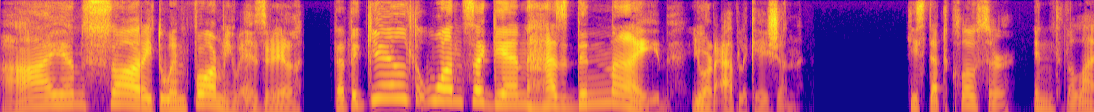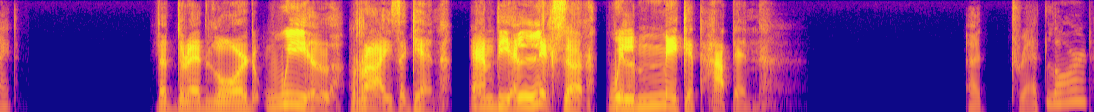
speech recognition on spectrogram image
I am sorry to inform you, Ezreal, that the guild once again has denied your application. He stepped closer into the light. The Dread Lord will rise again, and the elixir will make it happen. A Dread Lord?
